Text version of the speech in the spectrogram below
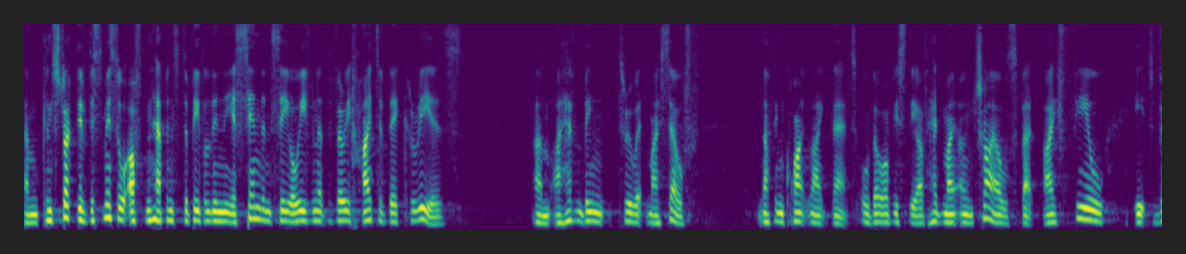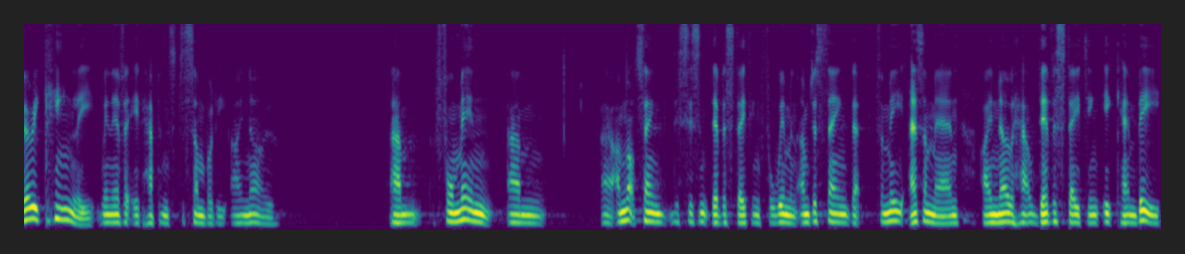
Um, constructive dismissal often happens to people in the ascendancy or even at the very height of their careers. Um, I haven't been through it myself, nothing quite like that, although obviously I've had my own trials, but I feel it very keenly whenever it happens to somebody I know. Um, for men, um, uh, I'm not saying this isn't devastating for women. I'm just saying that for me, as a man, I know how devastating it can be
